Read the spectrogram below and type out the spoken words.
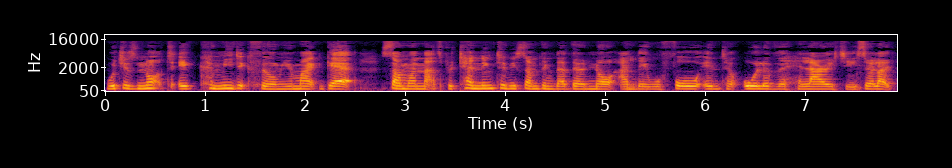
which is not a comedic film, you might get someone that's pretending to be something that they're not and they will fall into all of the hilarity. So like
